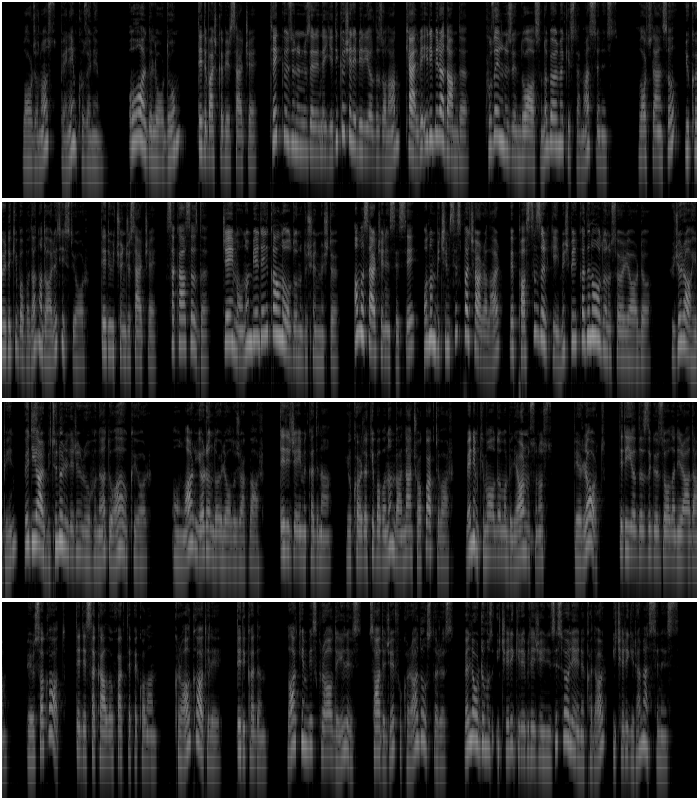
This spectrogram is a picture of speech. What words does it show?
Lordunuz benim kuzenim.'' ''O halde lordum'' dedi başka bir serçe. Tek gözünün üzerinde yedi köşeli bir yıldız olan kel ve iri bir adamdı. Kuzeninizin duasını bölmek istemezsiniz. Lord Lancel yukarıdaki babadan adalet istiyor, dedi üçüncü serçe. Sakalsızdı. Jamie onun bir delikanlı olduğunu düşünmüştü. Ama serçenin sesi onun biçimsiz paçavralar ve paslı zırh giymiş bir kadın olduğunu söylüyordu. Yüce rahibin ve diğer bütün ölülerin ruhuna dua okuyor. Onlar yarın da ölü olacaklar, dedi Jamie kadına. Yukarıdaki babanın benden çok vakti var. Benim kim olduğumu biliyor musunuz? Bir lord, dedi yıldızlı gözü olan iri adam. Bir sakat, dedi sakallı ufak tefek olan. Kral katili, dedi kadın. Lakin biz kral değiliz. Sadece fukara dostlarız. Ve lordumuz içeri girebileceğinizi söyleyene kadar içeri giremezsiniz.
